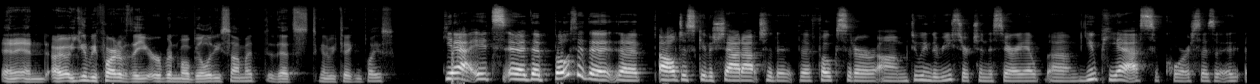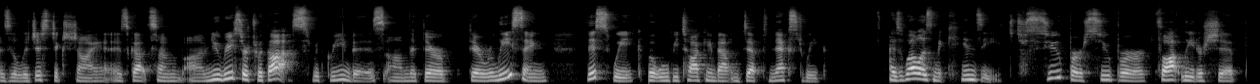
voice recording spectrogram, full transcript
And, and are you going to be part of the Urban Mobility Summit that's going to be taking place? Yeah, it's uh, the both of the, the. I'll just give a shout out to the, the folks that are um, doing the research in this area. Um, UPS, of course, as a, as a logistics giant, has got some uh, new research with us with GreenBiz um, that they're they're releasing this week, but we'll be talking about in depth next week, as well as McKinsey. Super super thought leadership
